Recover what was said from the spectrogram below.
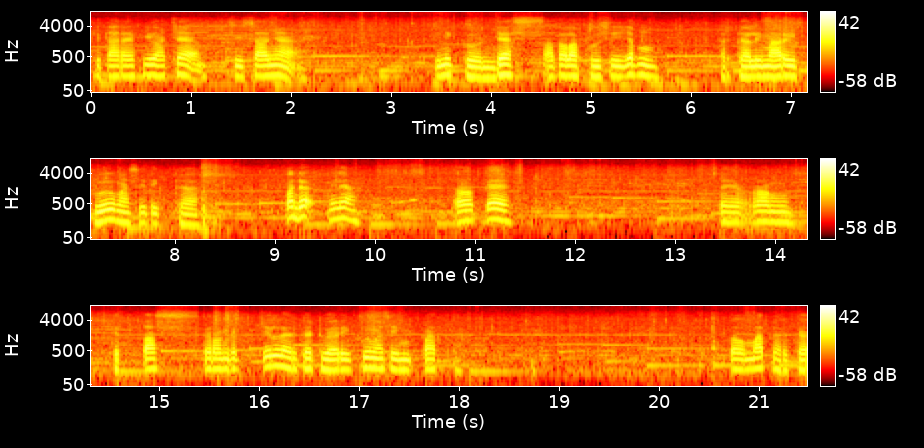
Kita review aja sisanya ini gondes atau labu siem. Harga 5000 masih tiga. Pandek milih ya oke. Terong getas terong kecil harga 2000 masih 4 tomat harga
